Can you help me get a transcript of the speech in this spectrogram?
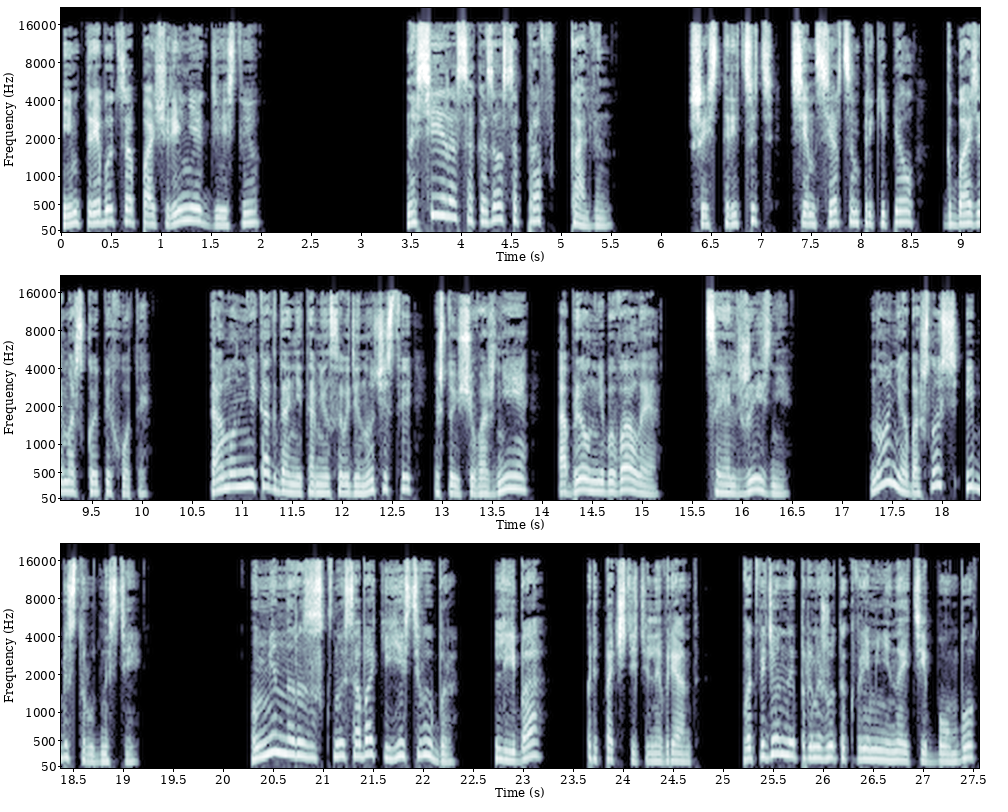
Им требуется поощрение к действию. На сей раз оказался прав Кальвин. 6.30 всем сердцем прикипел к базе морской пехоты. Там он никогда не томился в одиночестве и, что еще важнее, обрел небывалое — цель жизни но не обошлось и без трудностей. У минно-розыскной собаки есть выбор. Либо, предпочтительный вариант, в отведенный промежуток времени найти бомбу,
